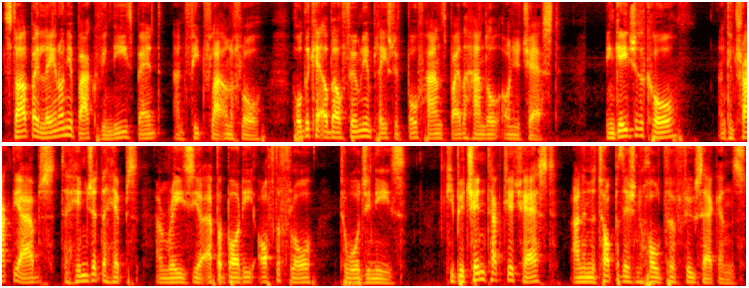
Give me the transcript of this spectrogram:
Start by laying on your back with your knees bent and feet flat on the floor. Hold the kettlebell firmly in place with both hands by the handle on your chest. Engage the core and contract the abs to hinge at the hips and raise your upper body off the floor towards your knees. Keep your chin tucked to your chest and in the top position hold for a few seconds.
